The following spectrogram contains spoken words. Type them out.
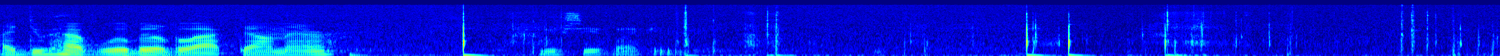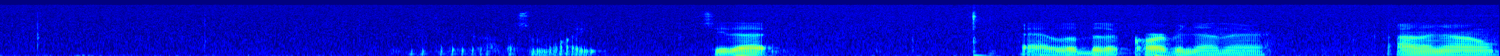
I do have a little bit of black down there. Let me see if I can. There we go. Got some light. See that? Yeah, a little bit of carbon down there. I don't know.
